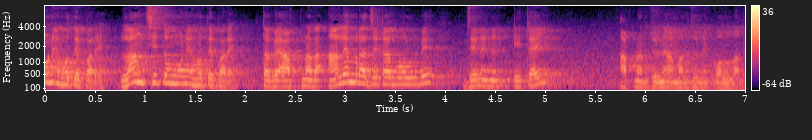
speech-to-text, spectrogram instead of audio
মনে হতে পারে, লাঞ্ছিত মনে হতে পারে, তবে আপনার আলেমরা যেটা বলবে, জেনে নেন, এটাই আপনার জন্য, আমার জন্য কল্যাণ।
